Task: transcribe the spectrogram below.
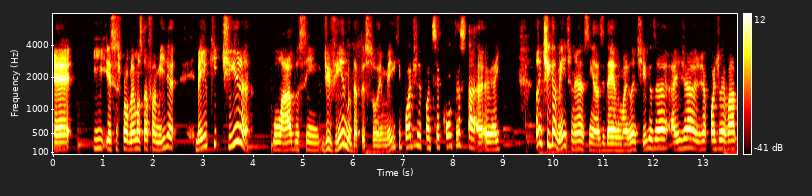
é, e esses problemas da família meio que tira o lado assim divino da pessoa e meio que pode, pode ser contestado. É, é, antigamente, né, assim, as ideias mais antigas, é, aí já, já pode levar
